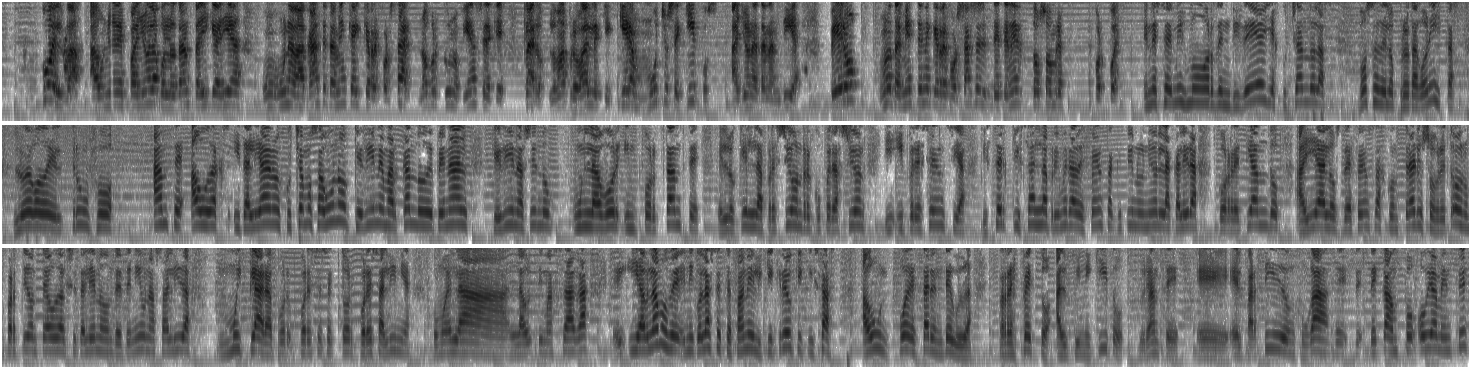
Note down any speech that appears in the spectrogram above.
vuelva a Unión Española, por lo tanto ahí quedaría una vacante también que hay que reforzar, no porque uno piense que, claro, lo más probable es que quieran muchos equipos a Jonathan Andía, pero uno también tiene que reforzarse de tener dos hombres por puesto. En ese mismo orden de idea y escuchando las voces de los protagonistas luego del triunfo ante Audax Italiano. Escuchamos a uno que viene marcando de penal, que viene haciendo un labor importante en lo que es la presión, recuperación y, presencia y ser quizás la primera defensa que tiene Unión La Calera correteando ahí a los defensas contrarios, sobre todo en un partido ante Audax Italiano donde tenía una salida muy clara por, por ese sector, por esa línea, como es la, la última saga. Eh, y hablamos de Nicolás Stefanelli, que creo que quizás aún puede estar en deuda respecto al finiquito durante eh, el partido, en jugadas de, campo, obviamente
